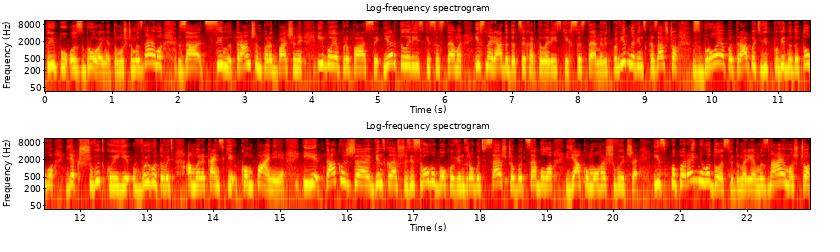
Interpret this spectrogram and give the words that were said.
типу озброєння, тому що ми знаємо, за цим траншем передбачені і боєприпаси, і артилерійські системи, і снаряди до цих артилерійських систем. І відповідно він сказав, що зброя потрапить відповідно до того, як швидко її виготовить американські компанії. І також е, він сказав, що зі свого боку він зробить все, щоб це було якомога швидше. Із попереднього досвіду Марія, ми знаємо, що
